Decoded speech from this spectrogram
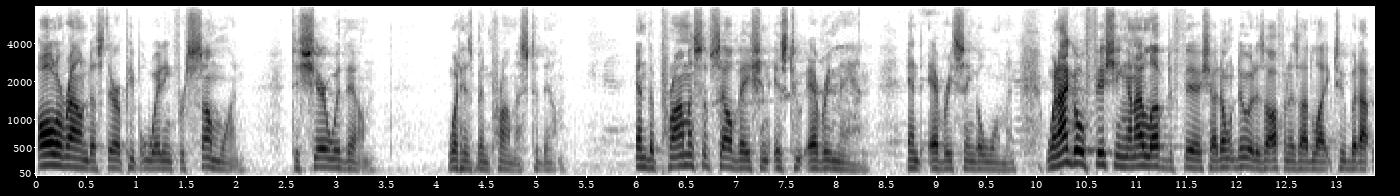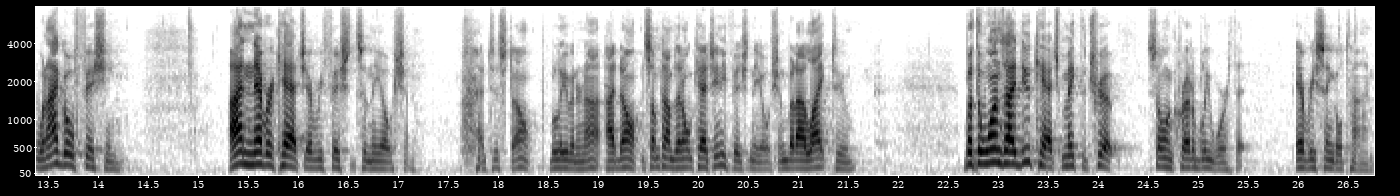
All around us, there are people waiting for someone to share with them what has been promised to them. And the promise of salvation is to every man and every single woman. When I go fishing, and I love to fish, I don't do it as often as I'd like to, but I, when I go fishing, I never catch every fish that's in the ocean. I just don't, believe it or not. I don't. Sometimes I don't catch any fish in the ocean, but I like to. But the ones I do catch make the trip so incredibly worth it every single time.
